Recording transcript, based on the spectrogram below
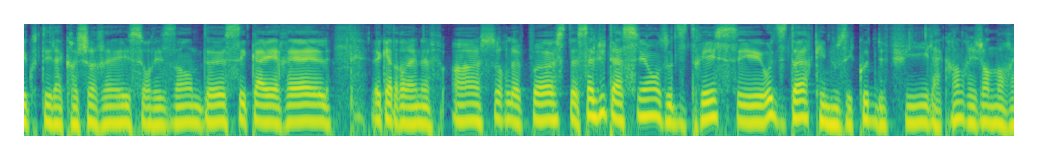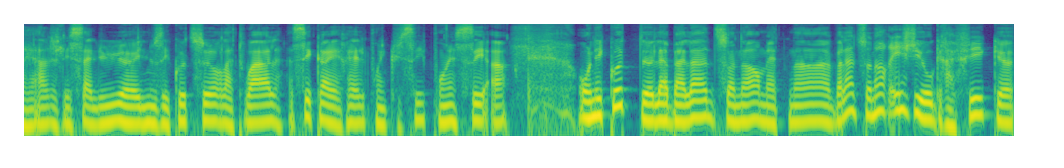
Écoutez la croche-oreille sur les ondes de CKRL, le 89.1 sur le poste. Salutations aux auditrices et auditeurs qui nous écoutent depuis la grande région de Montréal. Je les salue. Euh, ils nous écoutent sur la toile ckrl.qc.ca. On écoute la balade sonore maintenant, balade sonore et géographique, euh,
